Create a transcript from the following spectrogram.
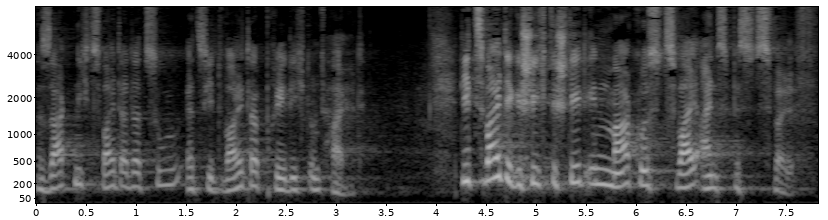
Er sagt nichts weiter dazu, er zieht weiter, predigt und heilt. Die zweite Geschichte steht in Markus 2, 1 bis 12.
